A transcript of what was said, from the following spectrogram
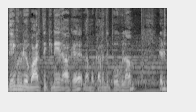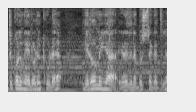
தேவனுடைய வார்த்தைக்கு நேராக நம்ம கடந்து போகலாம். எடுத்துக்கொள்ளுங்க என்னோட கூட. எரோமியா எழுதின புஸ்தகத்துல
